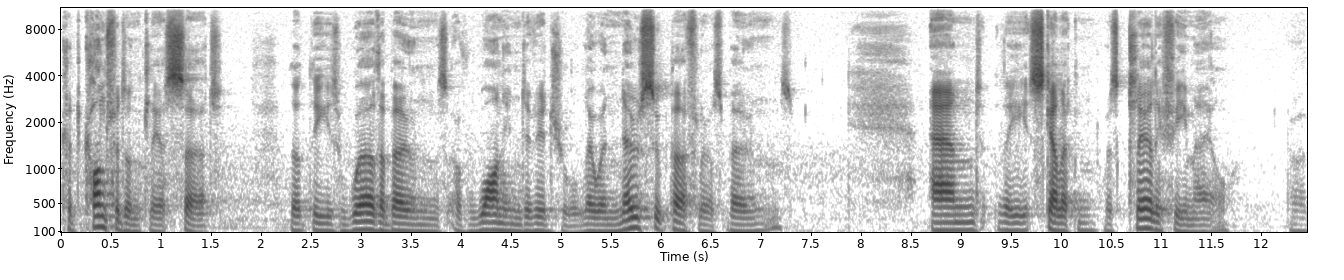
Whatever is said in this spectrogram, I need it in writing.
could confidently assert that these were the bones of one individual. There were no superfluous bones, and the skeleton was clearly female. There were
